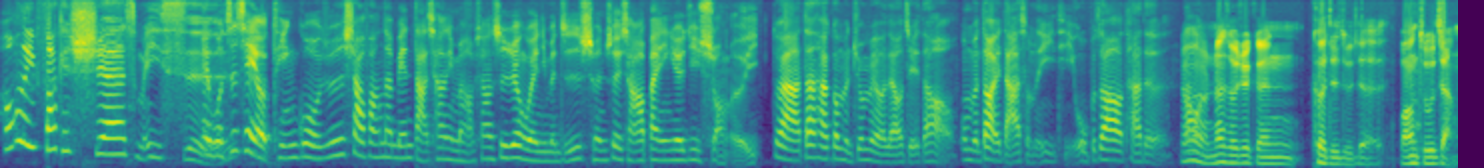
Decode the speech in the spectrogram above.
Holy fucking shit！什么意思？哎，我之前有听过，就是校方那边打枪，你们好像是认为你们只是纯粹想要办音乐季爽而已。对啊，但他根本就没有了解到我们到底打什么议题。我不知道他的。然后我那时候就跟课职组的王组长。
